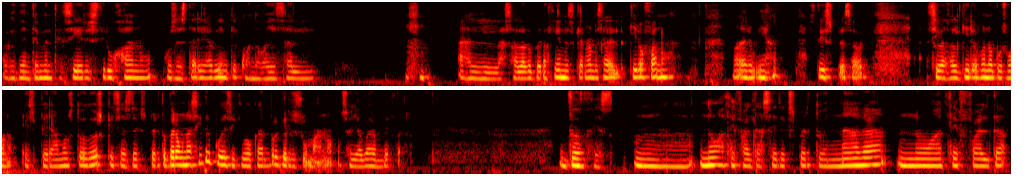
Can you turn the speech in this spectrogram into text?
evidentemente si eres cirujano, pues estaría bien que cuando vayas al, a la sala de operaciones, que ahora me sale el quirófano, madre mía, estoy espesa Si vas al quirófano, pues bueno, esperamos todos que seas experto, pero aún así te puedes equivocar porque eres humano, eso ya va a empezar. Entonces, mm, no hace falta ser experto en nada, no hace falta...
